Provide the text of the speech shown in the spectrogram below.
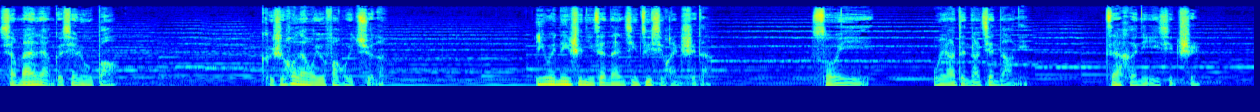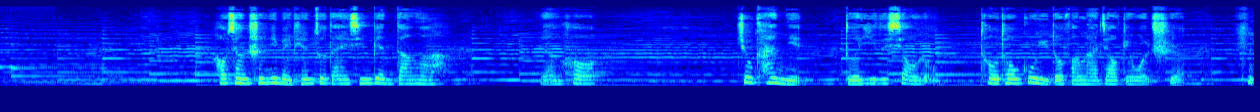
想买两个鲜肉包，可是后来我又放回去了，因为那是你在南京最喜欢吃的，所以我要等到见到你，再和你一起吃。好想吃你每天做的爱心便当啊！然后就看你得意的笑容，偷偷故意多放辣椒给我吃。哼！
